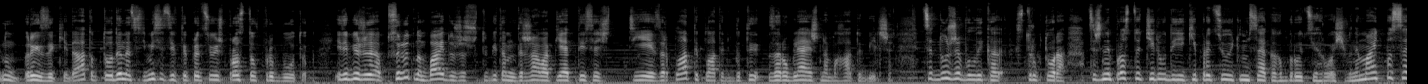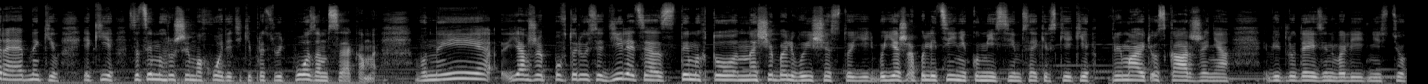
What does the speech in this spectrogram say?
ну, ризики. Да? Тобто 11 місяців ти працюєш просто в прибуток. І тобі вже абсолютно байдуже, що тобі там держава 5 тисяч тієї зарплати платить, бо ти заробляєш набагато більше. Це дуже велика структура. Це ж не просто ті люди, які працюють в МСЕКах, беруть ці гроші. Вони мають посередників, які за цими грошима ходять, які працюють поза МСЕКами. Вони, я вже повторюся, діляться з тими, хто на щебель вище стоїть, бо є ж апеляційні комісії МСЕКівські, які приймають оскарження від людей з інвалідністю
